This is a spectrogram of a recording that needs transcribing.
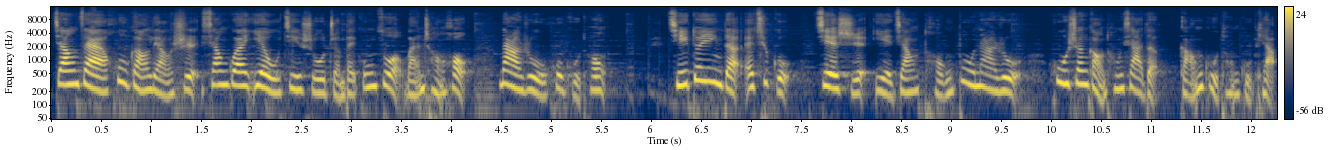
将在沪港两市相关业务技术准备工作完成后纳入沪股通，其对应的 H 股。届时也将同步纳入沪深港通下的港股通股票。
